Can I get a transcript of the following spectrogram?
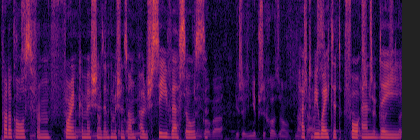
protocols from foreign commissions and commissions on Polish sea vessels have to be waited for and the,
